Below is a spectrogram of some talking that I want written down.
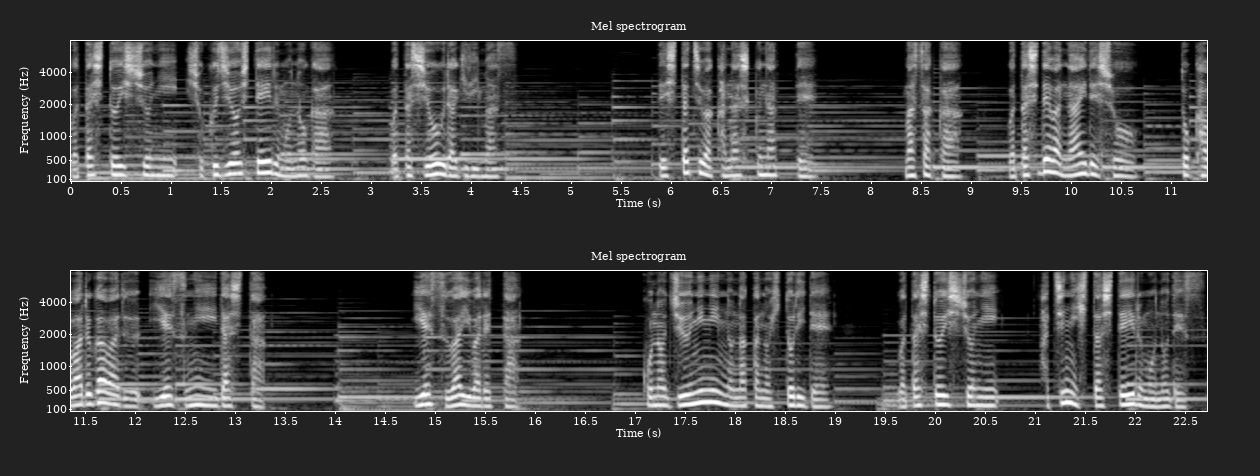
私と一緒に食事をしている者が私を裏切ります。弟子たちは悲しくなって、まさか私ではないでしょうと代わる代わるイエスに言い出した。イエスは言われた。この12人の中の一人で私と一緒に鉢に浸しているものです。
